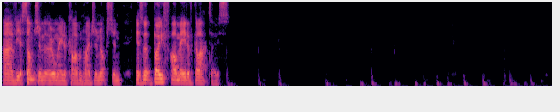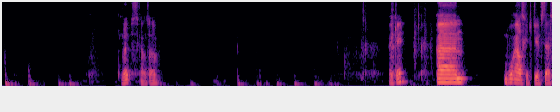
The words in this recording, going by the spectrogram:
uh, the assumption that they're all made of carbon, hydrogen, and oxygen, is that both are made of galactose. Whoops, can't spell. Okay. Um, what else could you have said?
